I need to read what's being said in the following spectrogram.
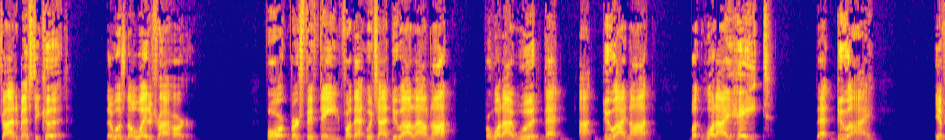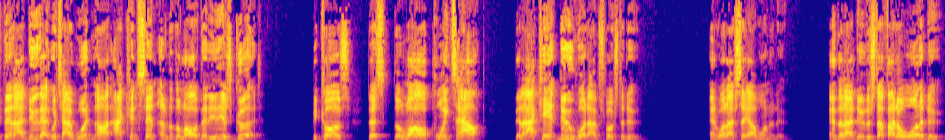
tried the best he could. There was no way to try harder. For verse 15, for that which I do, I allow not. For what I would, that I, do I not. But what I hate, that do I. If then I do that which I would not, I consent under the law that it is good. Because this, the law points out that I can't do what I'm supposed to do and what I say I want to do and that I do the stuff I don't want to do,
